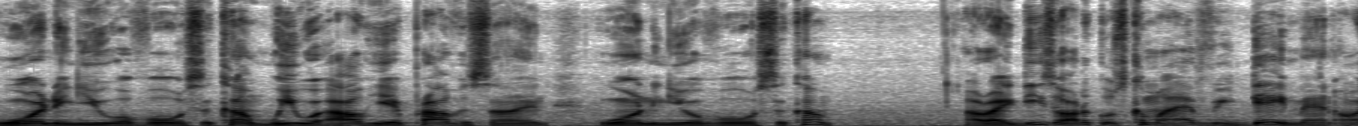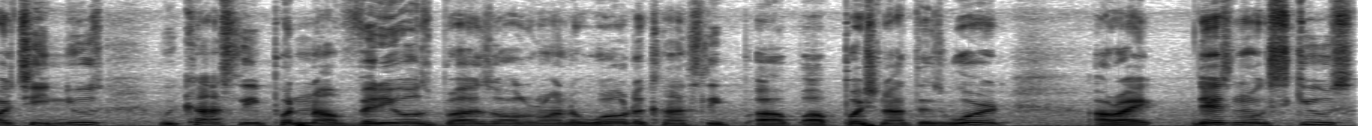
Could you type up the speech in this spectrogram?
warning you of what was to come. We were out here prophesying warning you of what was to come all right? These articles come out every day man. Rt news we constantly putting out videos brothers all around the world are constantly uh, uh, pushing out this word All right, there's no excuse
